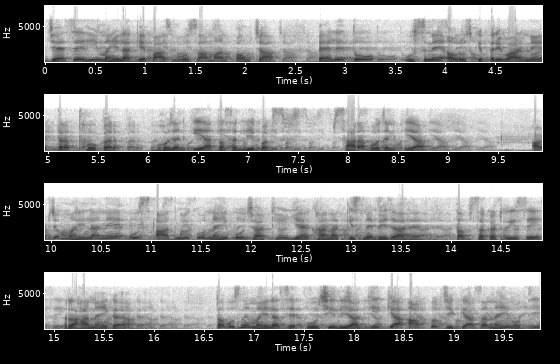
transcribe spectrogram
जैसे ही महिला के पास वो सामान पहुँचा, पहले तो उसने और उसके परिवार ने तृप्त होकर भोजन किया, तसल्ली बख्श सारा भोजन किया। और जब महिला ने उस आदमी को नहीं पूछा कि यह खाना किसने भेजा है, तब सेक्रेटरी से रहा नहीं गया। तब उसने महिला से पूछ ही लिया कि क्या आपको जिज्ञासा नहीं होती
